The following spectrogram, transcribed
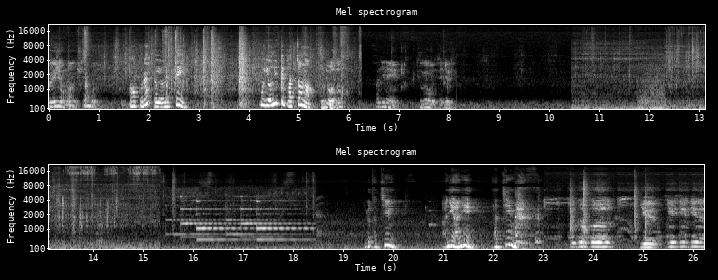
그 소연이 엄마는 처음 보지. 아 그래? 아 연휴 때? 어 연휴 때 봤잖아. 언제 왔어? 사진에 그거 되게 이거 다팀. 아니 아니. 다팀. 으으으 유유유유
